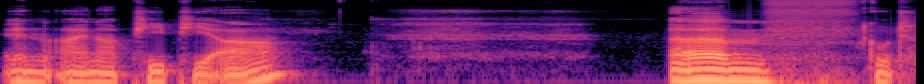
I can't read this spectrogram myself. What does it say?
in einer PPR. Ähm, gut.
